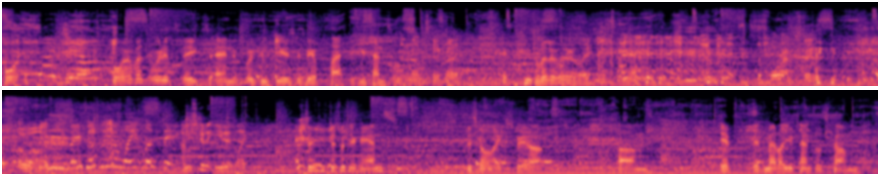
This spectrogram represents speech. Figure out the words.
four, four of us ordered steaks, and we're confused because we have plastic utensils. I don't know if it's gonna cut it. It- literally. Literally. Yeah. I don't have that, the forearm strength. Oh well. Basically a weightlifting. I'm just gonna eat it like. so you- just with your hands, just go like straight up. Um, if if metal utensils come, I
